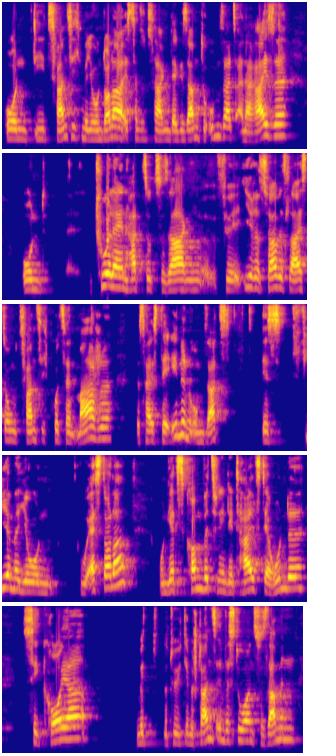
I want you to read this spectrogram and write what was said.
Und die 20 Millionen Dollar ist dann sozusagen der gesamte Umsatz einer Reise. Und äh, Tourlane hat sozusagen für ihre Serviceleistung 20 Prozent Marge. Das heißt, der Innenumsatz ist 4 Millionen US-Dollar. Und jetzt kommen wir zu den Details der Runde. Sequoia mit natürlich den Bestandsinvestoren zusammen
